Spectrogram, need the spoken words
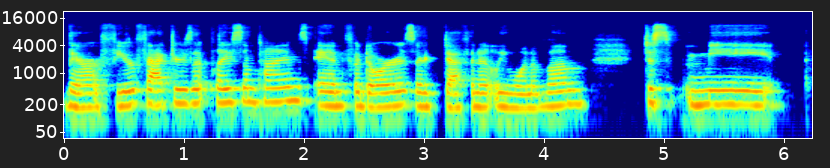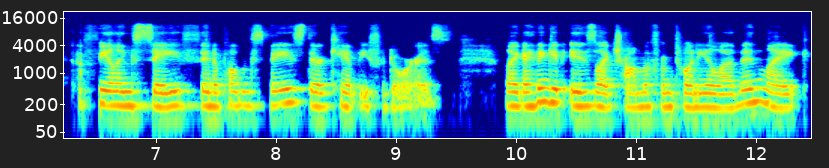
there are fear factors at play sometimes, and fedoras are definitely one of them. Just me feeling safe in a public space, there can't be fedoras. Like I think it is like trauma from 2011. Like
